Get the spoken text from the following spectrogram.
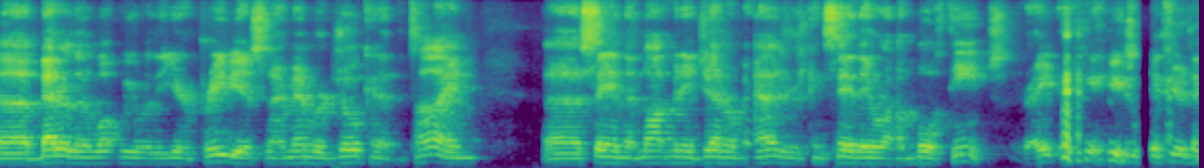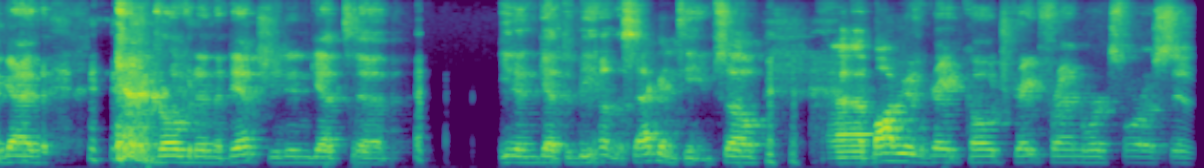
uh, better than what we were the year previous. And I remember joking at the time, uh, saying that not many general managers can say they were on both teams, right? Usually, if you're the guy that drove it in the ditch, you didn't get uh, he didn't get to be on the second team. So uh, Bobby was a great coach, great friend, works for us in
